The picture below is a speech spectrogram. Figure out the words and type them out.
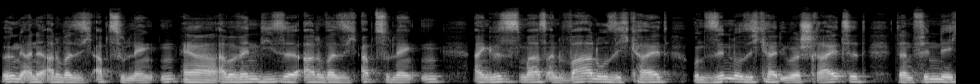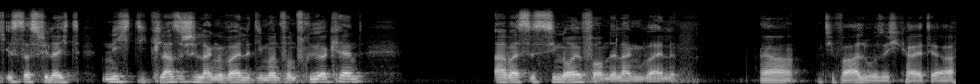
irgendeine Art und Weise sich abzulenken. Ja. Aber wenn diese Art und Weise sich abzulenken ein gewisses Maß an Wahllosigkeit und Sinnlosigkeit überschreitet, dann finde ich, ist das vielleicht nicht die klassische Langeweile, die man von früher kennt, aber es ist die neue Form der Langeweile. Ja, die Wahllosigkeit, ja.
